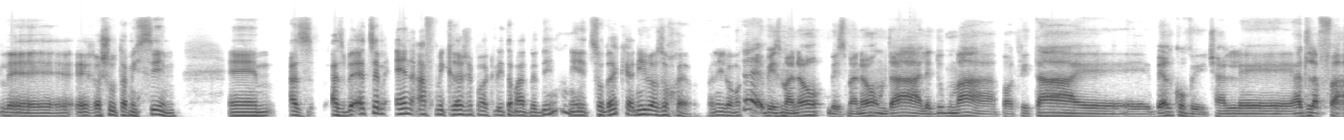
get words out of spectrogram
לרשות המיסים. אמ, אז, אז בעצם אין אף מקרה שפרקליט עמד לדין? אני צודק? אני לא זוכר, אני לא מכיר. אה, בזמנו, בזמנו עומדה לדוגמה פרקליטה אה, ברקוביץ' על אה, הדלפה,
